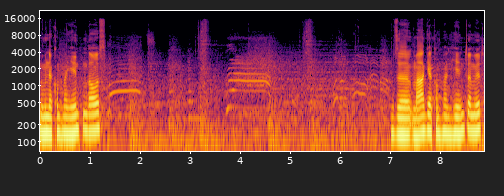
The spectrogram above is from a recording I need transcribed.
Lumina kommt mal hier hinten raus. Unser Magier kommt mal hier hinter mit.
